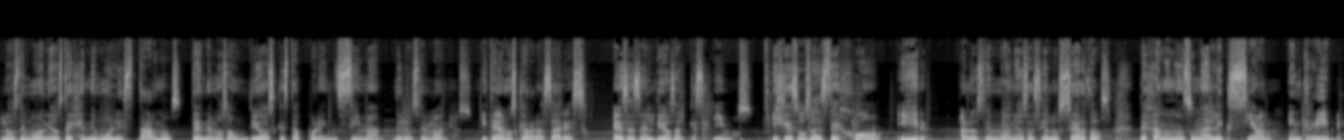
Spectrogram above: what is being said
los demonios dejen de molestarnos. Tenemos a un Dios que está por encima de los demonios y tenemos que abrazar eso. Ese es el Dios al que seguimos. Y Jesús les dejó ir a los demonios hacia los cerdos, dejándonos una lección increíble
